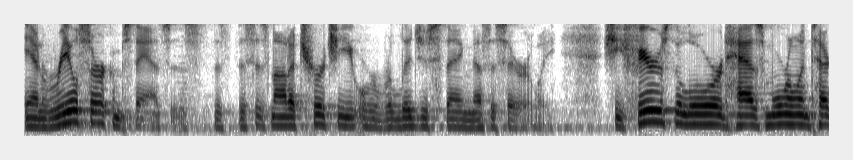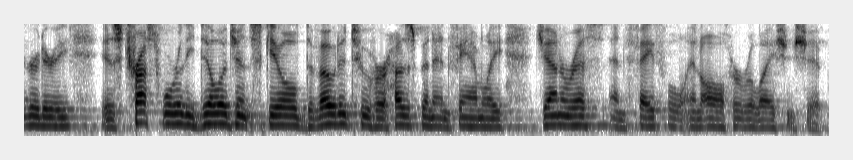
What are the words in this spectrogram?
in real circumstances. This, this is not a churchy or religious thing necessarily. She fears the Lord, has moral integrity, is trustworthy, diligent, skilled, devoted to her husband and family, generous and faithful in all her relationship.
